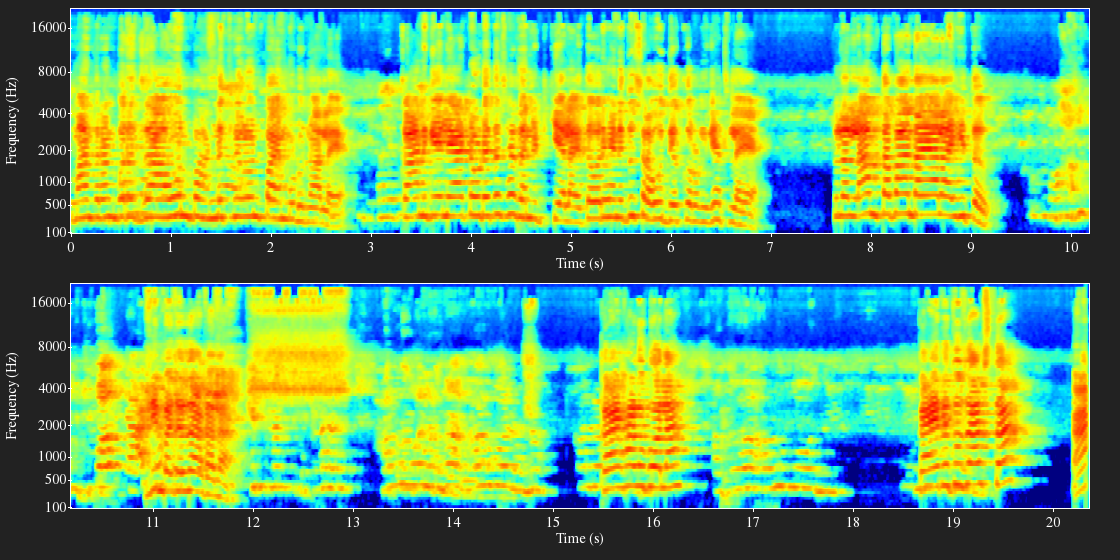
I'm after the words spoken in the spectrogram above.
मांजरांबरोबर जाऊन भांडणं खेळून पाय मोडून आलाय. कान गेल्या आठवड्यातच ह्याचा नीट केलाय. तर ह्याने दुसरा उद्योग करून घेतलाय. तुला लांबता बांधा आला इथं. लिंबाच्या झाडाला. काय हळू बोला. काय रे तुझं असता आ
